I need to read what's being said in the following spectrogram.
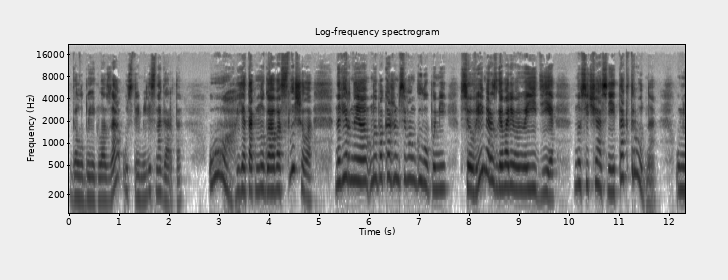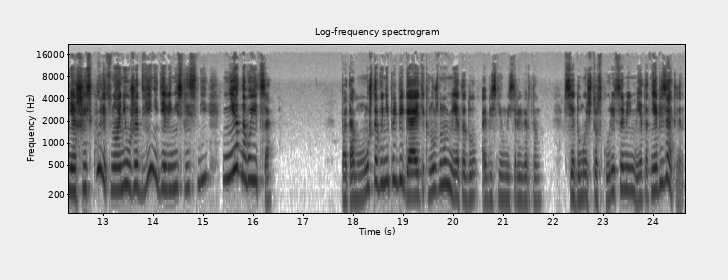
Голубые глаза устремились на Гарта. «О, я так много о вас слышала! Наверное, мы покажемся вам глупыми. Все время разговариваем о еде, но сейчас с ней так трудно. У меня шесть куриц, но они уже две недели не снесли ни одного яйца». «Потому что вы не прибегаете к нужному методу», — объяснил мистер Ивертон. Все думают, что с курицами метод не обязателен,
